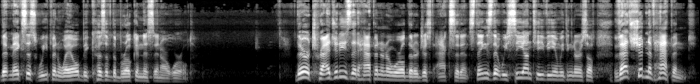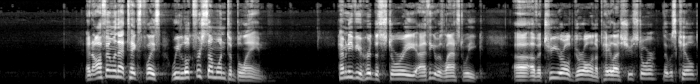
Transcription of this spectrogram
that makes us weep and wail because of the brokenness in our world there are tragedies that happen in our world that are just accidents, things that we see on TV and we think to ourselves, that shouldn't have happened. And often when that takes place, we look for someone to blame. How many of you heard the story, I think it was last week, uh, of a two year old girl in a Payless shoe store that was killed?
